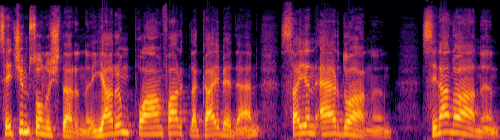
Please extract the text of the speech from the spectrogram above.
seçim sonuçlarını yarım puan farkla kaybeden Sayın Erdoğan'ın, Sinan Oğan'ın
